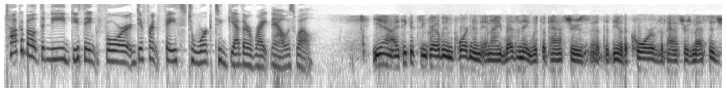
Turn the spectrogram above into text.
talk about the need, do you think, for different faiths to work together right now as well? Yeah, I think it's incredibly important, and, and I resonate with the pastor's, uh, the, you know, the core of the pastor's message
